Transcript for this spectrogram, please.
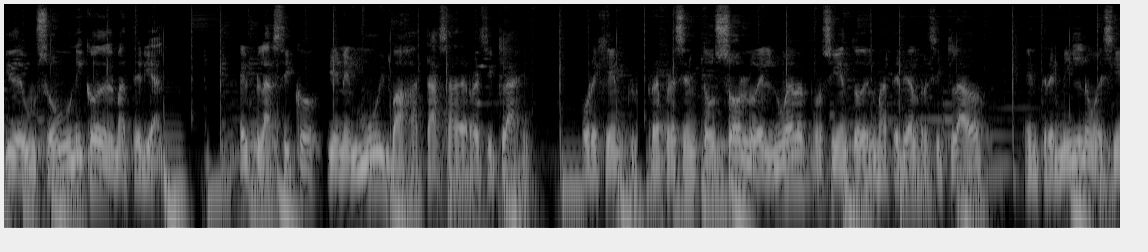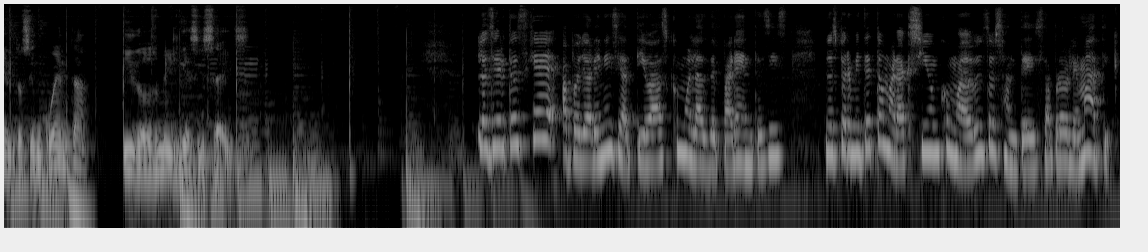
y de uso único del material. El plástico tiene muy baja tasa de reciclaje. Por ejemplo, representó solo el 9% del material reciclado entre 1950 y 2016. Lo cierto es que apoyar iniciativas como las de paréntesis nos permite tomar acción como adultos ante esta problemática,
